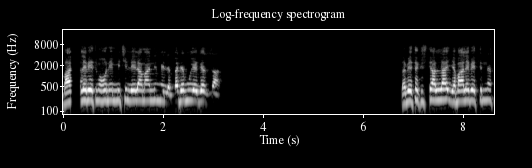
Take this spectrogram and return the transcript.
ባለቤት መሆን የሚችል ሌላ ማንም የለም። በደሙ የገዛ በቤተ ክርስቲያን ላይ የባለቤትነት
